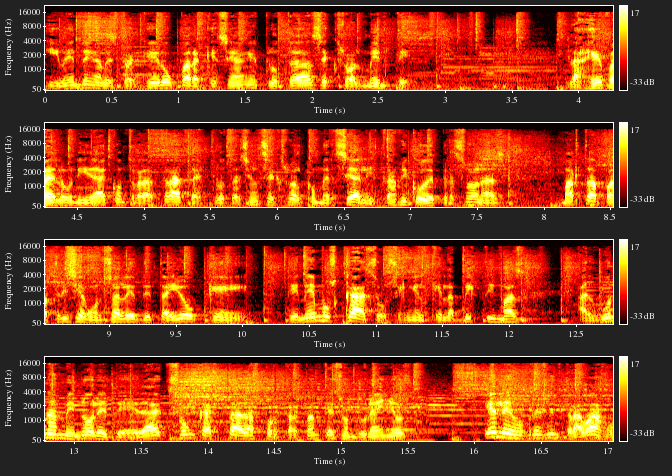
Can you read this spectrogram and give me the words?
y venden al extranjero para que sean explotadas sexualmente. La jefa de la Unidad contra la Trata, Explotación Sexual Comercial y Tráfico de Personas, Marta Patricia González, detalló que tenemos casos en el que las víctimas, algunas menores de edad, son captadas por tratantes hondureños que les ofrecen trabajo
